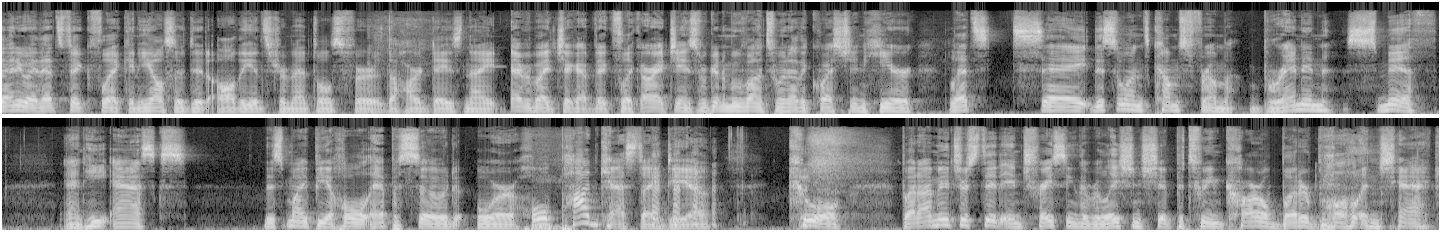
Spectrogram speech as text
So anyway, that's Vic Flick, and he also did all the instrumentals for the Hard Days Night. Everybody, check out Vic Flick. All right, James, we're going to move on to another question here. Let's say this one comes from Brennan Smith, and he asks, "This might be a whole episode or whole podcast idea. cool." But I'm interested in tracing the relationship between Carl Butterball and Jack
